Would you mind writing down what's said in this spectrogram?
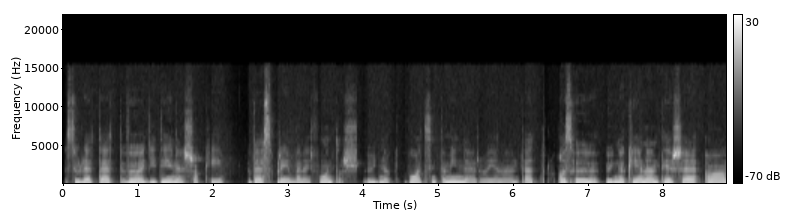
született Völgyi Dénes, aki Veszprémben egy fontos ügynök volt, szinte mindenről jelentett. Az ő ügynöki jelentése a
